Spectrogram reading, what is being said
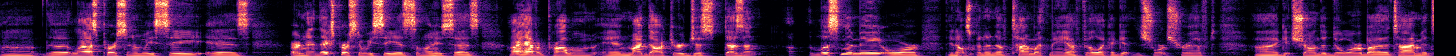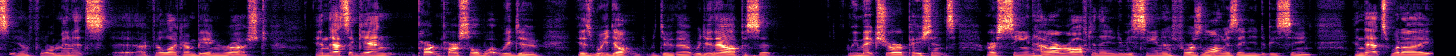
Uh, the last person we see is, or the next person we see is someone who says, I have a problem and my doctor just doesn't listen to me or they don't spend enough time with me. I feel like I get short shrift. I get shown the door by the time it's you know four minutes. Uh, I feel like I'm being rushed, and that's again part and parcel of what we do. Is we don't do that. We do the opposite. We make sure our patients are seen however often they need to be seen and for as long as they need to be seen. And that's what I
